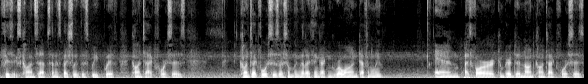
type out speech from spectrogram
physics concepts, and especially this week with contact forces. Contact forces are something that I think I can grow on, definitely. And as far compared to non contact forces,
